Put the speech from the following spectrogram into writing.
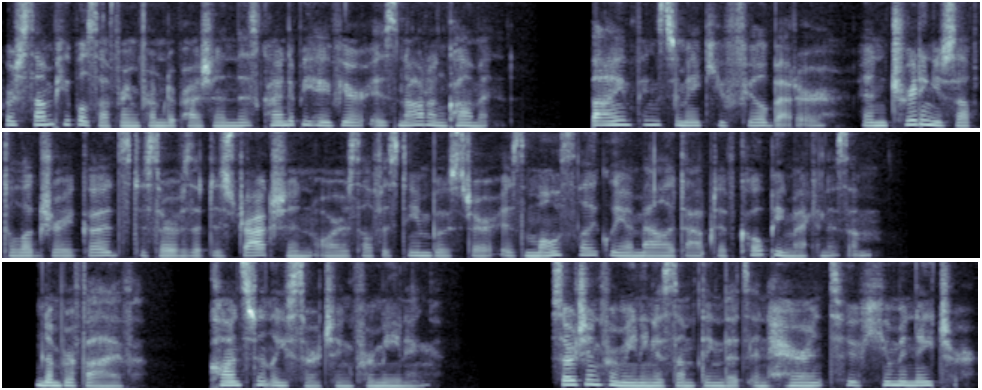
For some people suffering from depression, this kind of behavior is not uncommon. Buying things to make you feel better and treating yourself to luxury goods to serve as a distraction or a self-esteem booster is most likely a maladaptive coping mechanism. Number five, constantly searching for meaning. Searching for meaning is something that's inherent to human nature.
